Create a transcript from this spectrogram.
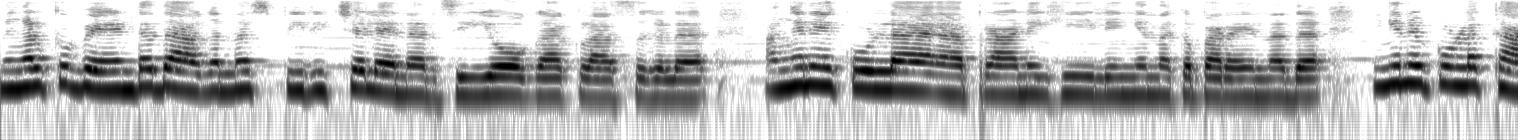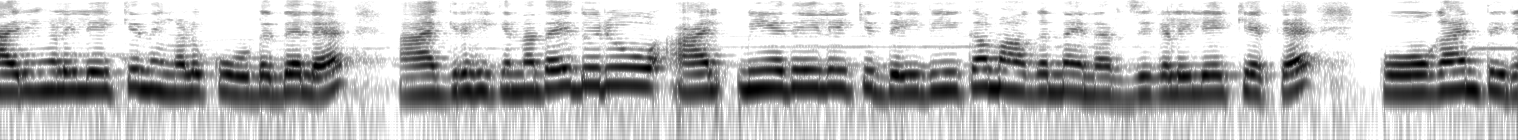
നിങ്ങൾക്ക് വേണ്ടതാകുന്ന സ്പിരിച്വൽ എനർജി യോഗ ക്ലാസ്സുകൾ അങ്ങനെയൊക്കെയുള്ള പ്രാണി ഹീലിംഗ് എന്നൊക്കെ പറയുന്നത്. ഇങ്ങനെയൊക്കെയുള്ള കാര്യങ്ങളിലേക്ക് നിങ്ങൾ കൂടുതൽ ആഗ്രഹിക്കുന്ന അതായത് ഒരു ആത്മീയതയിലേക്ക് ദൈവികമാകുന്ന എനർജികളിലേക്കൊക്കെ പോകാൻ തിര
